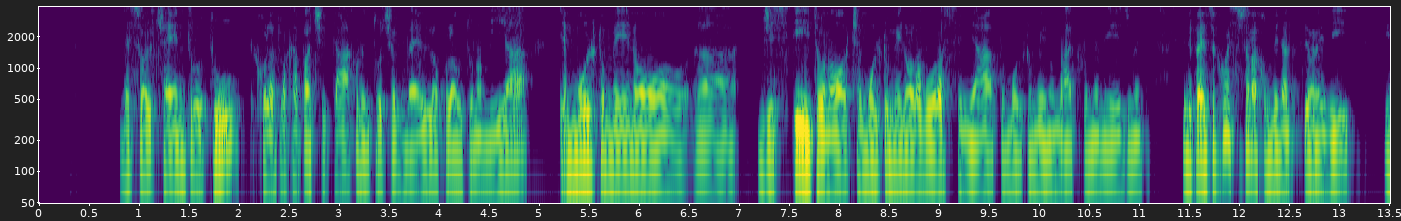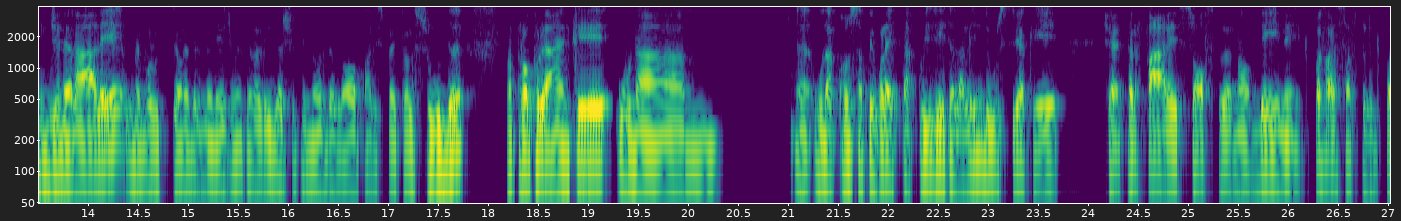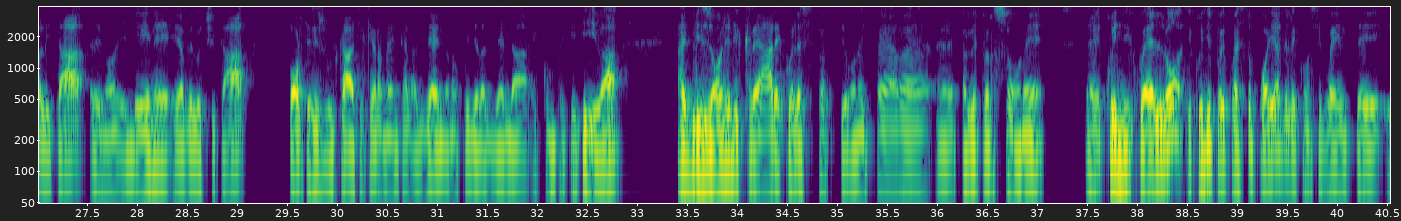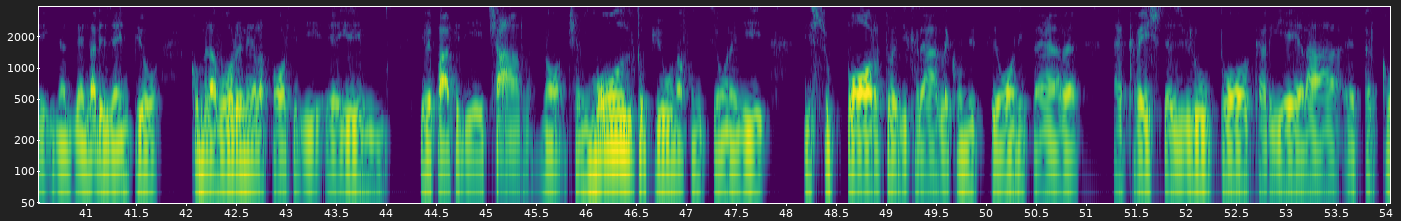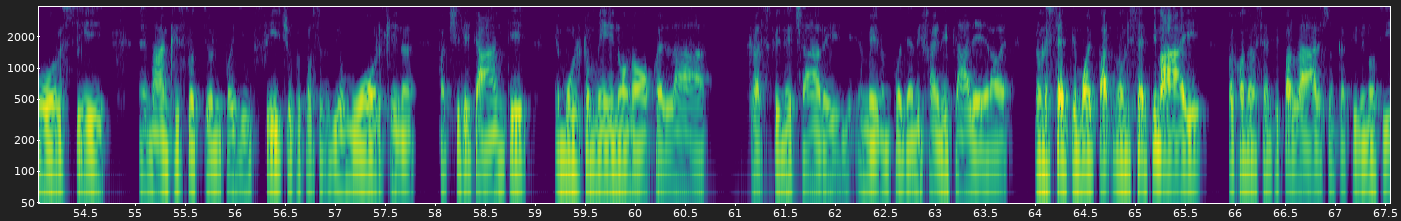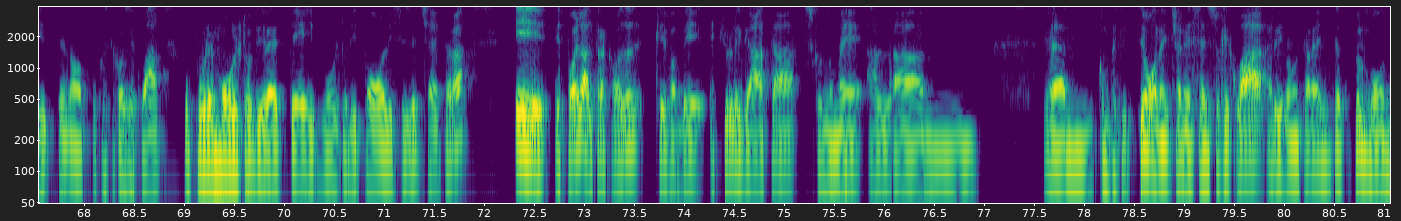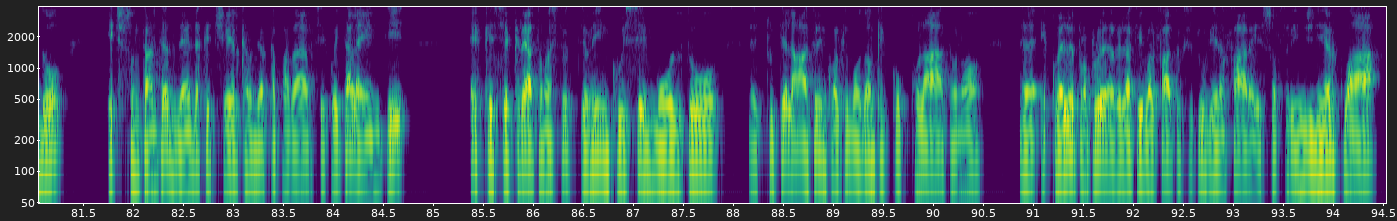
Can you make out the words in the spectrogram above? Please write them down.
messo al centro tu, con la tua capacità, con il tuo cervello, con l'autonomia, e molto meno uh, gestito, no? C'è molto meno lavoro assegnato, molto meno micromanagement. Quindi penso che questa sia una combinazione di, in generale, un'evoluzione del management e della leadership in Nord Europa rispetto al Sud, ma proprio anche una, uh, una consapevolezza acquisita dall'industria che cioè per fare software no, bene, poi fare software di qualità eh, no, e bene e a velocità porti risultati chiaramente all'azienda, no? quindi l'azienda è competitiva, hai bisogno di creare quella situazione per, eh, per le persone, eh, quindi quello, e quindi poi questo poi ha delle conseguenze in azienda, ad esempio come lavoro nei rapporti di, eh, i, i reparti di HR, no? C'è molto più una funzione di, di supporto e di creare le condizioni per eh, crescita sviluppo, carriera, eh, percorsi, eh, ma anche situazioni poi di ufficio piuttosto che di home working facilitanti e molto meno no, quella classica HR, almeno un po' di anni fa in Italia, era non ne senti mai, non ne senti mai poi quando ne senti parlare sono cattive notizie, no? queste cose qua, oppure molto di red tape, molto di policies, eccetera. E, e poi l'altra cosa che, vabbè, è più legata, secondo me, alla, mh, ehm, competizione, cioè nel senso che qua arrivano talenti da tutto il mondo e ci sono tante aziende che cercano di accaparrarsi quei talenti e che si è creata una situazione in cui sei molto eh, tutelato in qualche modo anche coccolato, no? Eh, e quello è proprio relativo al fatto che se tu vieni a fare software engineer qua,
